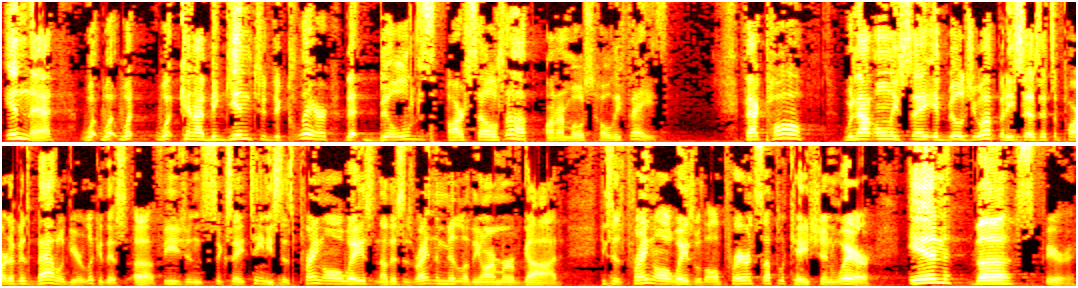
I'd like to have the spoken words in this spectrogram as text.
in that, what, what, what, what can I begin to declare that builds ourselves up on our most holy faith? In fact, Paul would not only say it builds you up, but he says it's a part of his battle gear. Look at this, uh, Ephesians 6.18. He says, praying always. Now this is right in the middle of the armor of God. He says, praying always with all prayer and supplication. Where? In the Spirit.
